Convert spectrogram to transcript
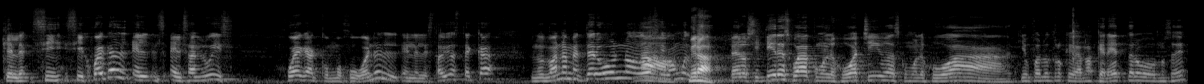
que le- si, si juega el, el- el San Luis, juega como jugó en el, en el Estadio Azteca, nos van a meter uno, dos No, y vamos. Mira, Pero si Tigres juega como le jugó a Chivas, como le jugó a. ¿Quién fue el otro que ganó a Querétaro? No sé.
